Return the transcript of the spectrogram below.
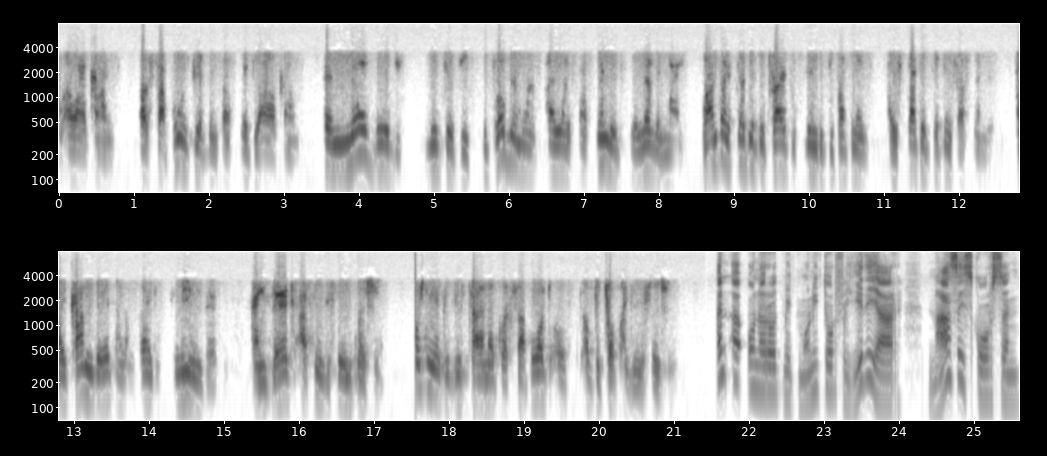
to our account, or supposed to have been transferred to our account. And nobody looked at it. The problem was I was suspended for 11 months. Once I started to try to clean the department, I started getting suspended. I come back and I'm trying to clean that. And back asking the same question. Fortunately, this time I got support of, of the top administration. In 'n onderhoud met Monitor verlede jaar na sy skorsing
